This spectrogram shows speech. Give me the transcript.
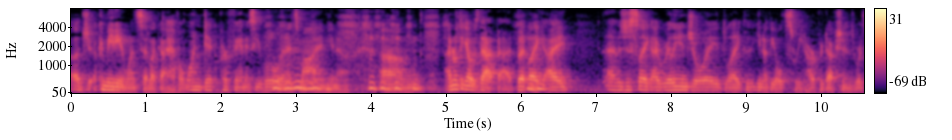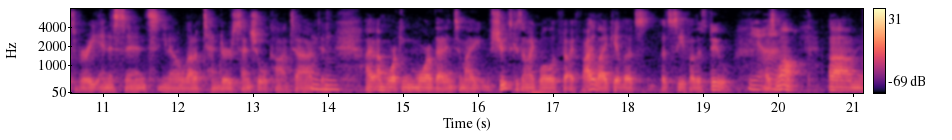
A, a comedian once said, like, I have a one dick per fantasy rule and it's mine, you know. Um, I don't think I was that bad, but like, I, I was just like I really enjoyed like you know the old sweetheart productions where it's very innocent, you know, a lot of tender, sensual contact, and I, I'm working more of that into my shoots because I'm like, well, if, if I like it, let's let's see if others do Yeah. as well. Um,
